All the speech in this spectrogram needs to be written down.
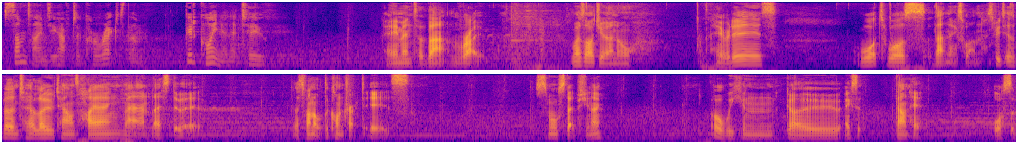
Sometimes you have to correct them. Good coin in it too. Amen to that. Right. Where's our journal? Here it is. What was that next one? Speak to Isabela and Hello Town's Hanged Man. Let's do it. Let's find out what the contract is. Small steps, you know. Oh, we can go exit down here. Awesome.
